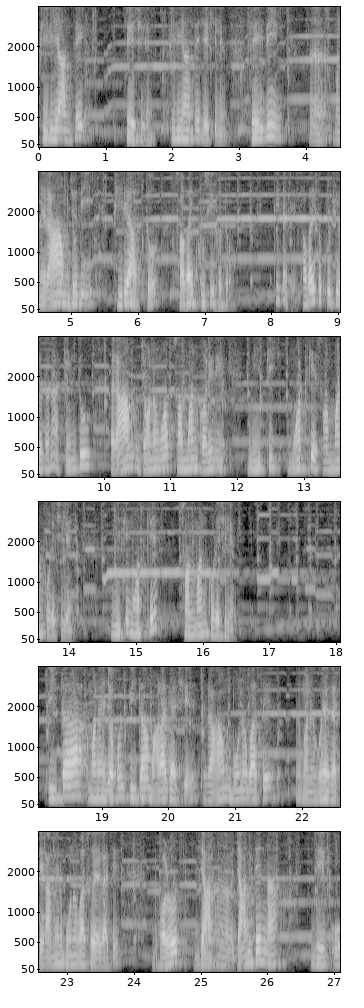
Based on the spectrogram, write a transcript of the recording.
ফিরিয়ে আনতে চেয়েছিলেন, ফিরিয়ে আনতে চেয়েছিলেন। সেই দিন মানে রাম যদি ফিরে আসতো, সবাই খুশি হতো। ঠিক আছে? সবাই তো খুশি হতো না? কিন্তু রাম জনমত সম্মান করেনি, নীতি মতকে সম্মান করেছিলেন। নীতি মতকে সম্মান করেছিলেন। পিতা মানে যখন পিতা মারা গেছে, রাম বনবাসে মানে হয়ে গেছে, রামের বনবাস হয়ে গেছে, ভরত জানতেন না যে ও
